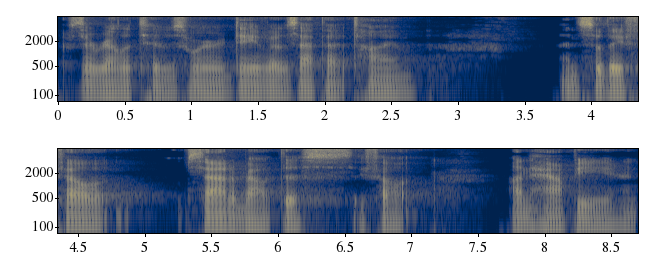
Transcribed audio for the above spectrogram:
because their relatives were devas at that time. And so they felt sad about this. They felt unhappy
